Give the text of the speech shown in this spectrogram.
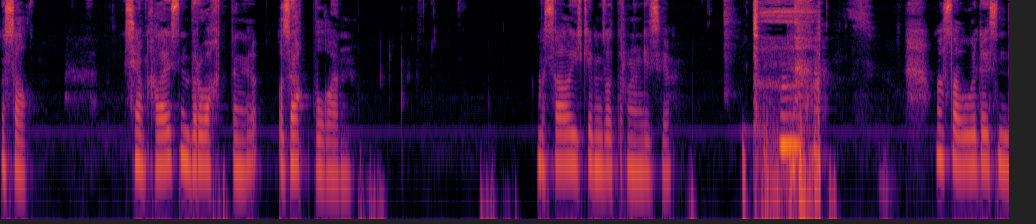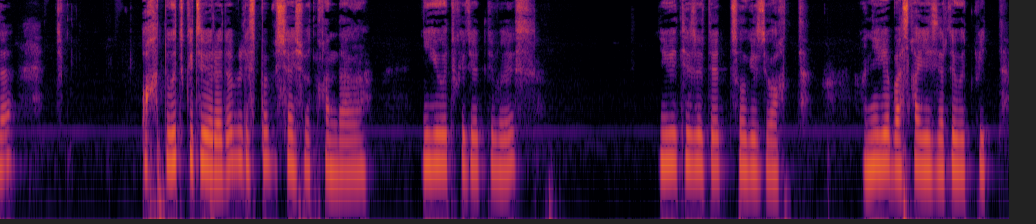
Мысалы сен қалайсың бір уақыттың ұзақ болғанын? Мысалы екеуміз отырған кезде. мысалы ойлайсың да уақыт өтіп кете береді білесіз ба біз шай ішіп жатқанда неге өтіп кетеді деп ойлайсыз? Неге тез өтеді сол кезде уақыт? А неге басқа кездерде өтпейді?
